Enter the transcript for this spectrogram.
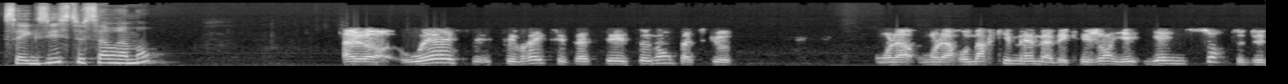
Ça existe, ça vraiment? Alors, ouais, c'est vrai que c'est assez étonnant parce que on l'a, on l'a remarqué même avec les gens, il y, a, une sorte de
